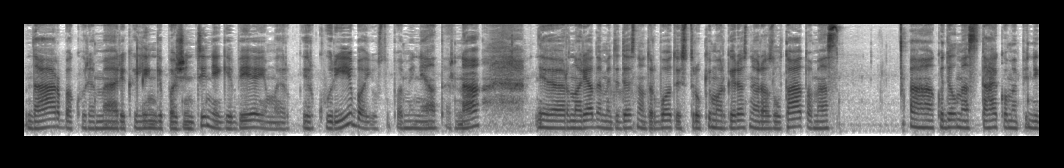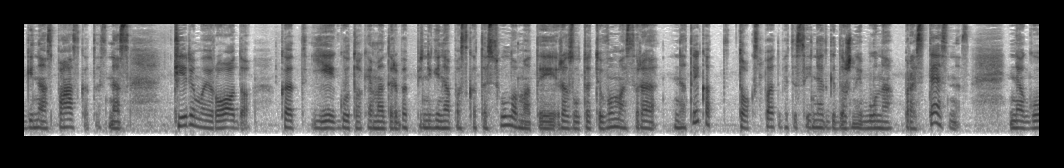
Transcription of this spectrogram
darbą, kuriame reikalingi pažintiniai gebėjimai ir, ir kūryba, jūsų paminėta, ar ne, ir norėdami didesnio darbuotojų įstraukimo ir geresnio rezultato, mes, a, kodėl mes taikome piniginės paskatas, nes tyrimai rodo, kad jeigu tokiame darbe piniginė paskata siūloma, tai rezultatyvumas yra ne tai, kad toks pat, bet jisai netgi dažnai būna prastesnis negu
